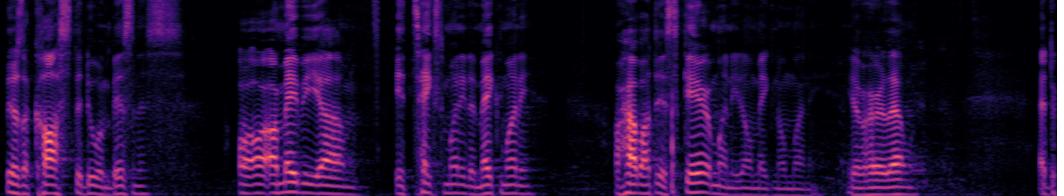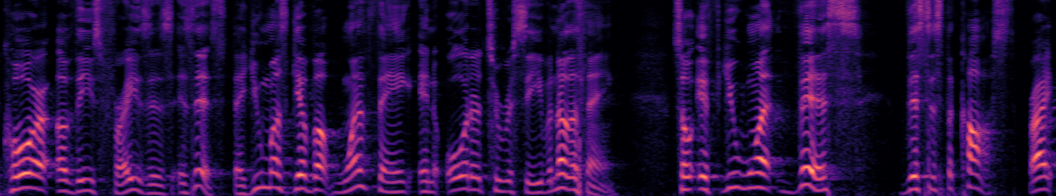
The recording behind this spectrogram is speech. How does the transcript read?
there's a cost to doing business? Or, or maybe um, it takes money to make money? Or how about this, scared money don't make no money? You ever heard of that one? At the core of these phrases is this that you must give up one thing in order to receive another thing. So if you want this, this is the cost, right?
